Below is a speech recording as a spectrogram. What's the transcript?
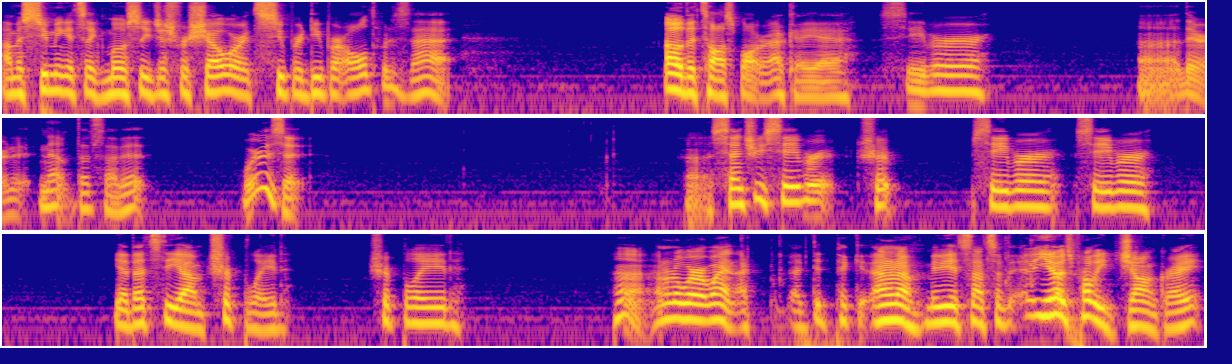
I'm assuming it's like mostly just for show or it's super duper old. What is that? Oh, the toss ball. Okay, yeah. Saber. Uh, there it is. No, that's not it. Where is it? Uh, Century Saber, Trip Saber, Saber. Yeah, that's the um Trip Blade. Trip Blade. Huh, I don't know where it went. I, I did pick it. I don't know. Maybe it's not something. You know, it's probably junk, right?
